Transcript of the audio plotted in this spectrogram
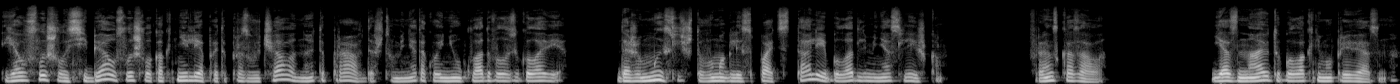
Я услышала себя, услышала, как нелепо это прозвучало, но это правда, что у меня такое не укладывалось в голове. Даже мысль, что вы могли спать с Талией, была для меня слишком. Фрэн сказала, «Я знаю, ты была к нему привязана.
